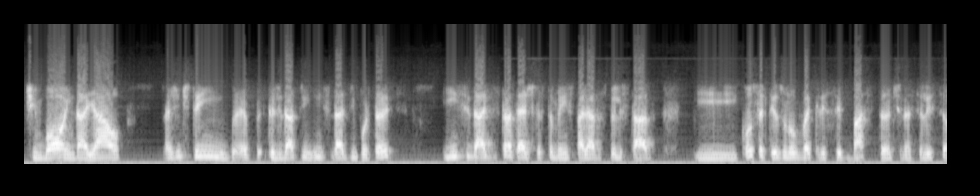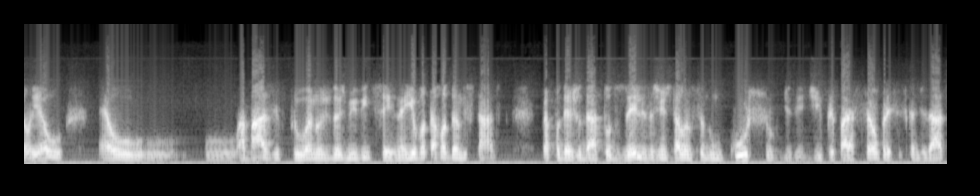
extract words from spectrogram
Timbó, Indaial. A gente tem é, candidatos em, em, cidades importantes e em cidades estratégicas também espalhadas pelo estado. E com certeza o Novo vai crescer bastante nessa eleição e é o, é o, o a base para o ano de 2026, né? E eu vou estar tá rodando o estado para poder ajudar todos eles. A gente está lançando um curso de, de preparação para esses candidatos,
